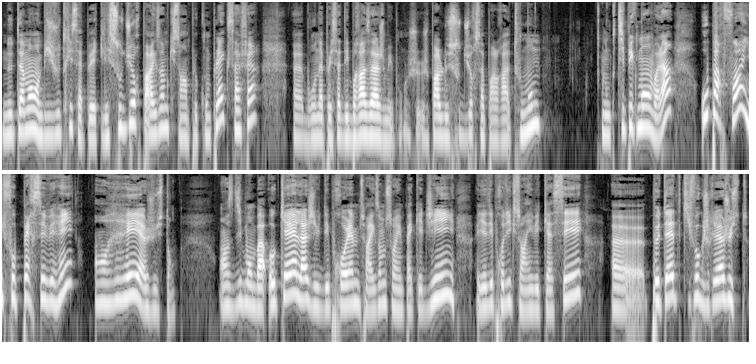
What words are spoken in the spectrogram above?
Notamment en bijouterie, ça peut être les soudures par exemple qui sont un peu complexes à faire. Euh, bon, on appelle ça des brasages, mais bon, je, parle de soudure, ça parlera à tout le monde. Donc typiquement, voilà. Ou parfois, il faut persévérer en réajustant. On se dit, bon, bah ok, là j'ai eu des problèmes, par exemple, sur les packaging, il y a des produits qui sont arrivés cassés, euh, peut-être qu'il faut que je réajuste.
